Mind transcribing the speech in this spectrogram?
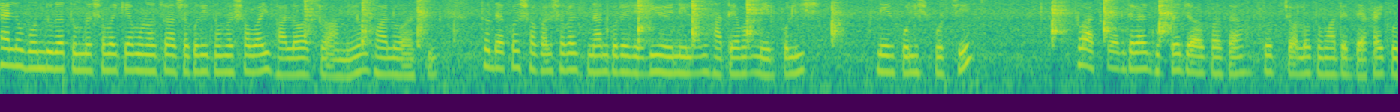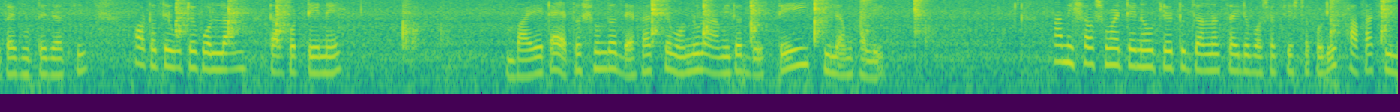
হ্যালো বন্ধুরা, তোমরা সবাই কেমন আছো? আশা করি তোমরা সবাই ভালো আছো, আমিও ভালো আছি। তো দেখো, সকাল সকাল স্নান করে রেডি হয়ে নিলাম, হাতে আমার নেল পলিশ পলিশ পরছি। তো আজকে এক জায়গায় ঘুরতে যাওয়ার কথা, তো চলো তোমাদের দেখাই কোথায় ঘুরতে যাচ্ছি। অটোতে উঠে পড়লাম, তারপর ট্রেনে। বাইরেটা এত সুন্দর দেখাচ্ছে বন্ধুরা, আমি তো দেখতেই ছিলাম খালি। আমি সব সময় ট্রেনে উঠলে একটু জানলার সাইডে বসার চেষ্টা করি। ফাঁকা ছিল,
